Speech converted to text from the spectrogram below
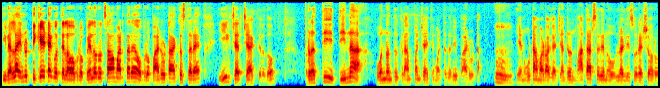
ಇವೆಲ್ಲ ಇನ್ನೂ ಟಿಕೆಟೇ ಗೊತ್ತಿಲ್ಲ. ಒಬ್ಬರು ಬೇಲೂರು ಉತ್ಸವ ಮಾಡ್ತಾರೆ ಒಬ್ಬರು ಬಾಡೂಟ ಹಾಕಿಸ್ತಾರೆ. ಈಗ ಚರ್ಚೆ ಆಗ್ತಿರೋದು ಪ್ರತಿ ದಿನ ಒಂದೊಂದು ಗ್ರಾಮ ಪಂಚಾಯತಿ ಮಟ್ಟದಲ್ಲಿ ಬಾಡೂಟ. ಏನು ಊಟ ಮಾಡುವಾಗ ಜನರನ್ನ ಮಾತಾಡ್ಸೋದೇನೋ ಹುಲ್ಲಳ್ಳಿ ಸುರೇಶ್ ಅವರು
